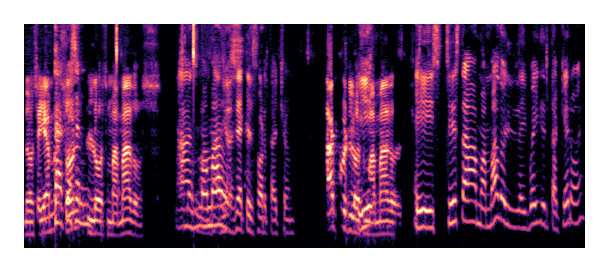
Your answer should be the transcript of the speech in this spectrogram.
No, se llaman, son los mamados. Ah, los mamados. Yo decía que es fortachón. Tacos los mamados. Y sí estaba mamado el güey del taquero, ¿eh?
